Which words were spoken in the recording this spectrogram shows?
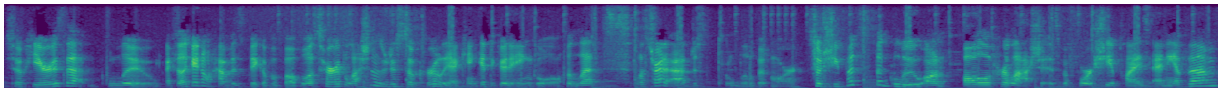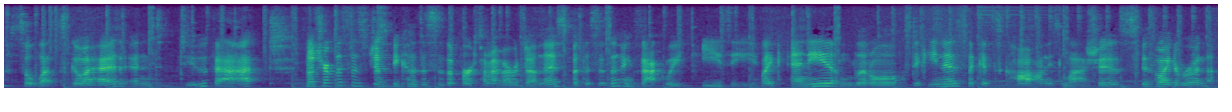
So here is that glue. I feel like I don't have as big of a bubble as her. The lashes are just so curly. I can't get a good angle. But let's let's try to add just a little bit more. So she puts the glue on all of her lashes before she applies any of them. So let's go ahead and do that. Not sure if this is just because this is the first time I've ever done this, but this isn't exactly easy. Like any little stickiness that gets caught on these lashes is going to ruin them.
